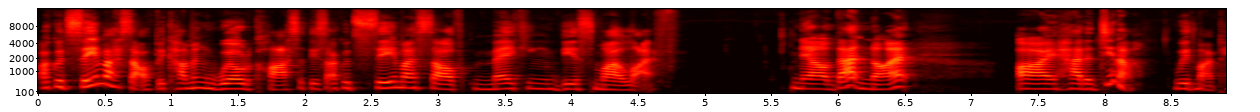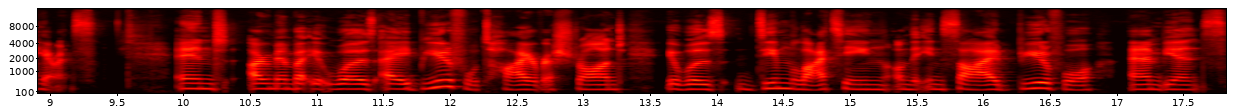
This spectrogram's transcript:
I could see myself becoming world class at this. I could see myself making this my life. Now, that night, I had a dinner with my parents. And I remember it was a beautiful Thai restaurant. It was dim lighting on the inside, beautiful ambience.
